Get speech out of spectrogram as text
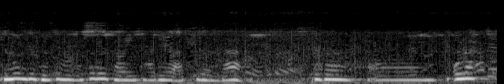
김원규 교수님 속에서 이 자리에 왔습니다. 그래서, 어, 올한 해는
